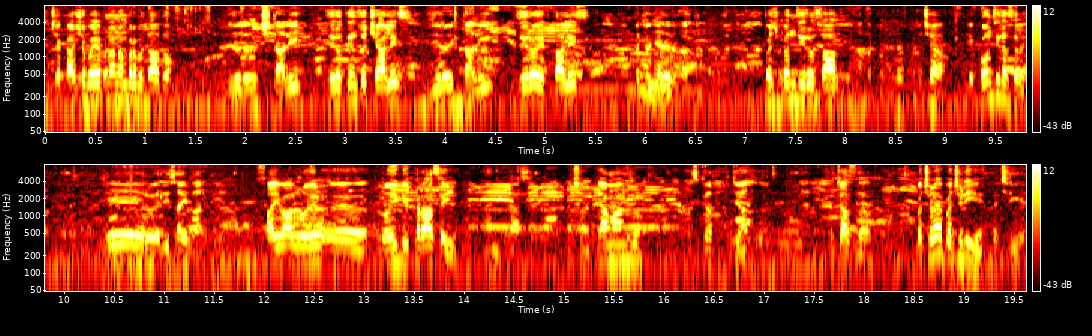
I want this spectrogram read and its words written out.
अच्छा काशिफ भाई अपना नंबर बता दो। ज़ीरो तीन सौ छितालीस ज़ीरो तीन सौ चालीस। ज़ीरो इकतालीस। ज़ीरो इकतालीस। पचवंजा ज़ीरो सात। पचपन ज़ीरो सात। हाँ अच्छा ये कौन सी नस्ल है? ये रोयली साहिब आती है। साहिवाल रोही रोही की करास है। हाँ जी क्रास अच्छा क्या मांग रहे हो? इसका पचास हज़ार। पचास हज़ार। बछड़ा है बछड़ी है? बछड़ी है।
